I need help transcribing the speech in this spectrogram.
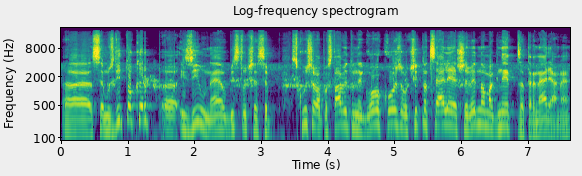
Uh, se mu zdi to kar uh, izziv, ne? v bistvu, če se skušava postaviti v njegovo kožo, očitno celje je še vedno magnet za trenerja. Ne?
